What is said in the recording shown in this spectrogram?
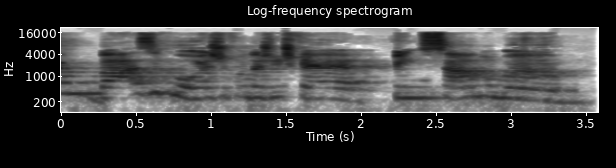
é o básico hoje quando a gente quer pensar numa,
